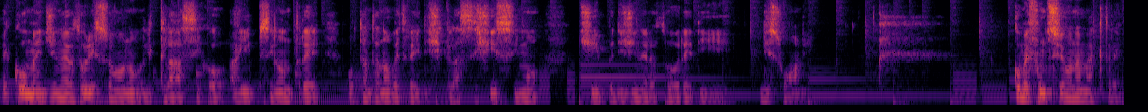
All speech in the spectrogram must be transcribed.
e come generatori sono il classico AY3 8913, classicissimo chip di generatore di, di suoni. Come funziona Mac 3?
